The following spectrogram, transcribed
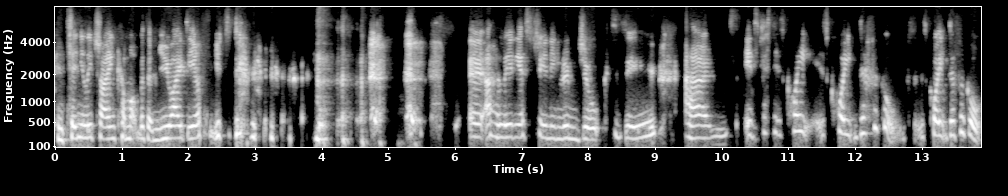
continually try and come up with a new idea for you to do. A, a hilarious training room joke to do. And it's just it's quite it's quite difficult. It's quite difficult.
